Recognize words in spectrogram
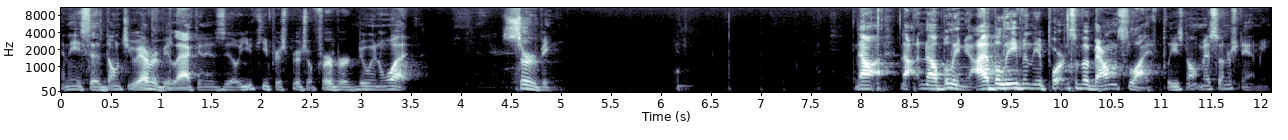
And he says, Don't you ever be lacking in zeal. You keep your spiritual fervor doing what? Serving. Now, now, now, believe me, I believe in the importance of a balanced life. Please don't misunderstand me.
